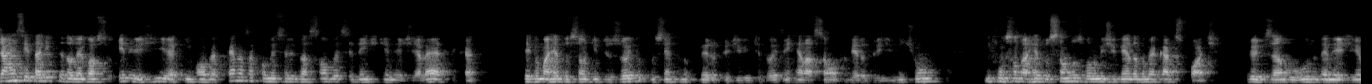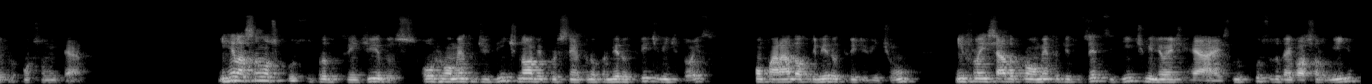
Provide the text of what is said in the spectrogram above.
Já a receita líquida do negócio energia, que envolve apenas a comercialização do excedente de energia elétrica, teve uma redução de 18% no primeiro TRI de 22 em relação ao primeiro TRI de 21, em função da redução dos volumes de venda no mercado spot, priorizando o uso da energia para o consumo interno. Em relação aos custos dos produtos vendidos, houve um aumento de 29% no primeiro TRI de 22, comparado ao primeiro TRI de 21, influenciado por um aumento de 220 milhões de reais no custo do negócio alumínio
